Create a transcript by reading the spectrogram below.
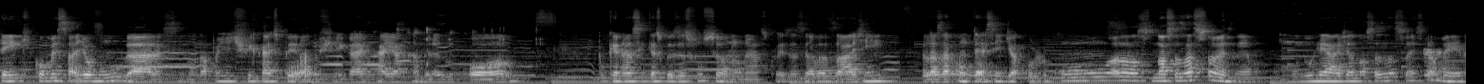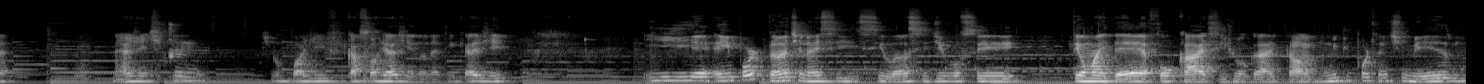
tem que começar de algum lugar, assim, não dá pra gente ficar esperando chegar e cair a câmera do colo, porque não é assim que as coisas funcionam, né? As coisas elas agem elas acontecem de acordo com as nossas ações, né? O mundo reage às nossas ações também, né? né? A, gente, a gente não pode ficar só reagindo, né? Tem que agir. E é, é importante, né? Esse, esse lance de você ter uma ideia, focar, se jogar e tal, é muito importante mesmo.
